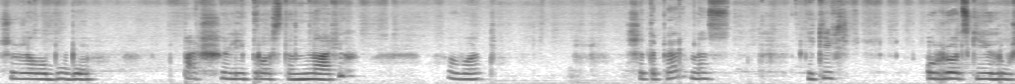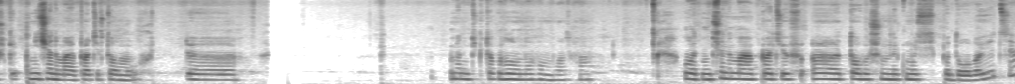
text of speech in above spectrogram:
Що вже лабубу пошли просто нафіг. Вот. Що тепер у нас якісь уродські ігрушки. Нічого немає проти тому. Х- Е... У мене тікток головного мозга. От, нічого немає проти е, того, що вони комусь подобаються.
